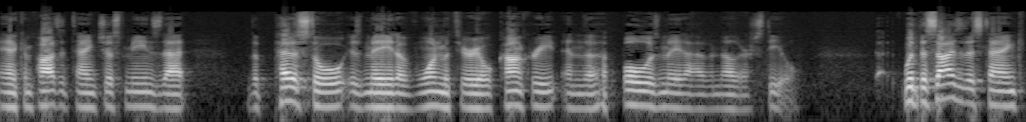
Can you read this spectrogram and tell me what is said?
And a composite tank just means that the pedestal is made of one material, concrete, and the bowl is made out of another, steel. With the size of this tank,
